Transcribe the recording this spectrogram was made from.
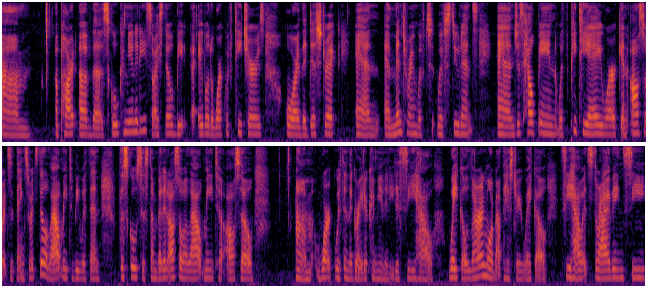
um, a part of the school community. So I still be able to work with teachers or the district and and mentoring with with students and just helping with PTA work and all sorts of things. So it still allowed me to be within the school system, but it also allowed me to also um, work within the greater community to see how Waco, learn more about the history of Waco, see how it's thriving, see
